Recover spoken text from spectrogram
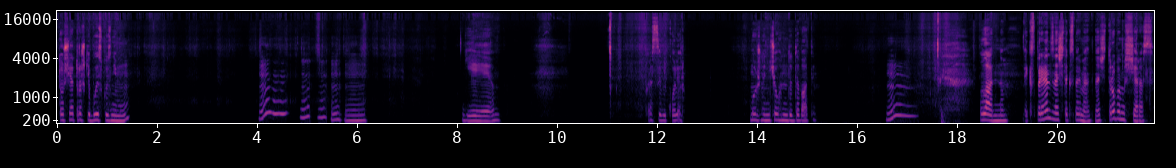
Тож я трошки блиску зніму. М-м-м-м-м. Є. Красивий колір. Можна нічого не додавати. М. Ладно. Експеримент, значить, експеримент. Значить, робимо ще раз.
